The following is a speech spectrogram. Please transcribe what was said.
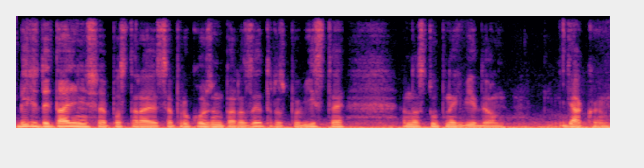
Більш детальніше постараюся про кожен паразит розповісти в наступних відео. Дякую.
